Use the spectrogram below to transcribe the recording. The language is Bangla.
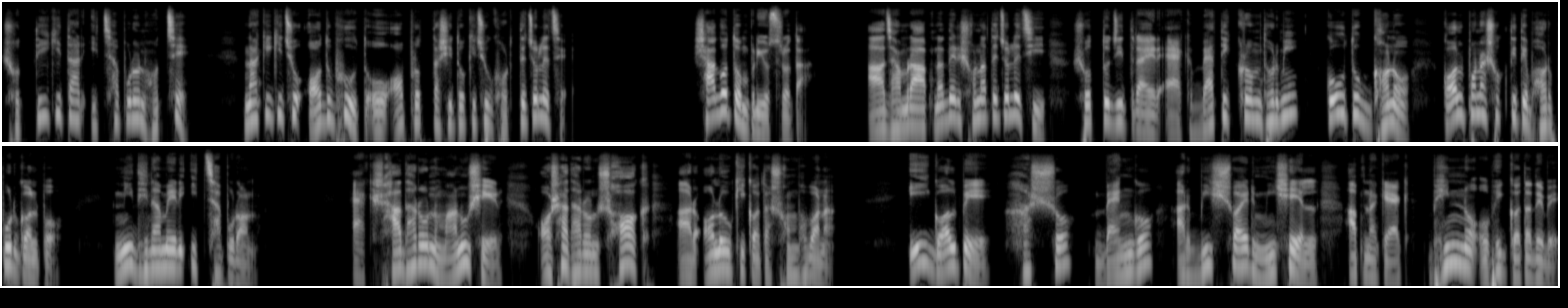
সত্যিই কি তার ইচ্ছা পূরণ হচ্ছে? নাকি কিছু অদ্ভুত ও অপ্রত্যাশিত কিছু ঘটতে চলেছে? স্বাগতম, প্রিয় শ্রোতা। আজ আমরা আপনাদের শোনাতে চলেছি সত্যজিৎ রায়ের এক ব্যতিক্রমধর্মী কৌতুক ঘন কল্পনা শক্তিতে ভরপুর গল্প নিধিনামের ইচ্ছাপূরণ এক সাধারণ মানুষের অসাধারণ শখ আর অলৌকিকতা সম্ভাবনা। এই গল্পে হাস্য, ব্যঙ্গ আর বিস্ময়ের মিশেল আপনাকে এক ভিন্ন অভিজ্ঞতা দেবে।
